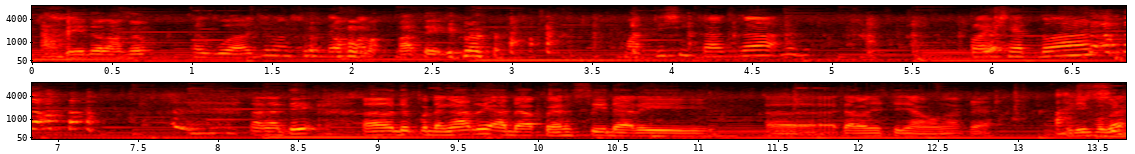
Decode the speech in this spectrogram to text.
Mati itu langsung. ya gue aja langsung Oh, tembak ma- mati. mati sih kagak pleset doang Nah nanti eh, untuk pendengar nih ada versi dari eh, calon istrinya Ongak ya. Jadi bukan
